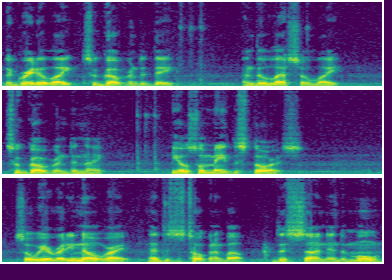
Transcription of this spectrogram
the greater light to govern the day, and the lesser light to govern the night. He also made the stars. So we already know, right, that this is talking about the sun and the moon.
